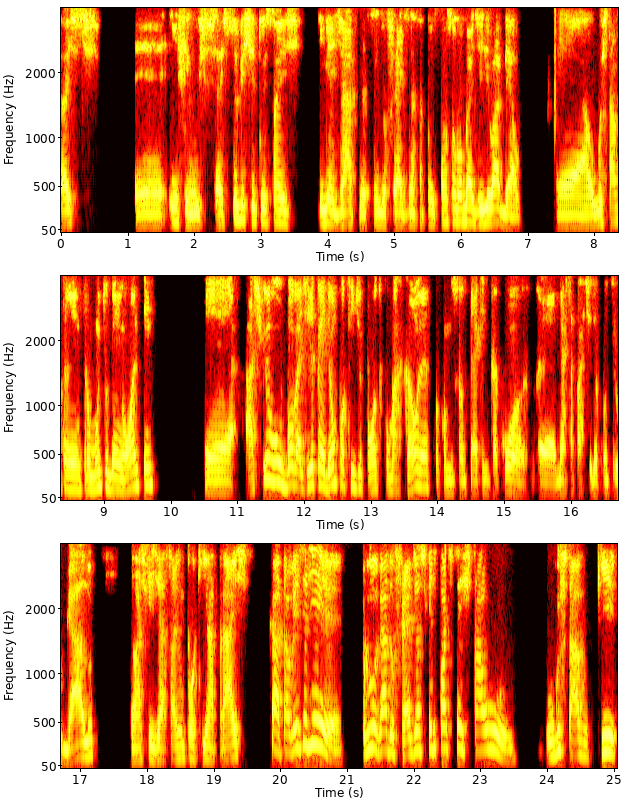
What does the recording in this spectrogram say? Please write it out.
as, é, enfim, os, as substituições imediatos assim do Fred nessa posição são o Bobadilha e o Abel. É, o Gustavo também entrou muito bem ontem. É, acho que o Bobadilha perdeu um pouquinho de ponto com o Marcão, né, com a comissão técnica com, é, nessa partida contra o Galo. Então acho que ele já saiu um pouquinho atrás. Cara, talvez ele, pro lugar do Fred, acho que ele pode testar o, o Gustavo, que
